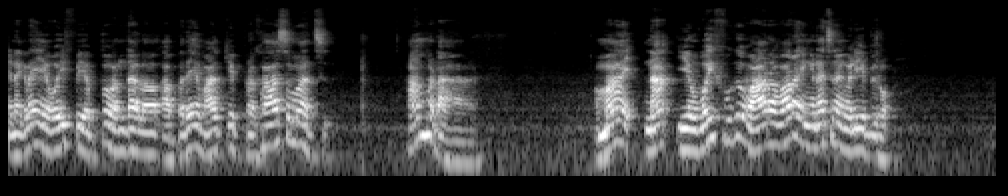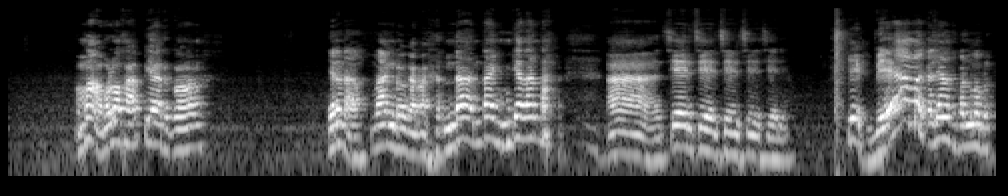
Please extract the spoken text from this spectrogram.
எனக்கெல்லாம் என் ஒய்ஃப் எப்போ வந்தாலோ அப்போதான் என் வாழ்க்கை பிரகாசமாச்சு ஆமாடா. அம்மா நான் என் ஒய்ஃபுக்கு வார வாரம் எங்கேனாச்சும் நாங்கள் வெளியே போயிடுவோம் அம்மா அவ்வளோ ஹாப்பியாக இருக்கும். என்னடா வாங்கிட்டு உட்காரன் இந்தா இந்தா இங்கே தான்டா ஆ சரி சரி சரி சரி சரி. ஏய் வேமா கல்யாணத்தை பண்ணு மாப்பிள்ள.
